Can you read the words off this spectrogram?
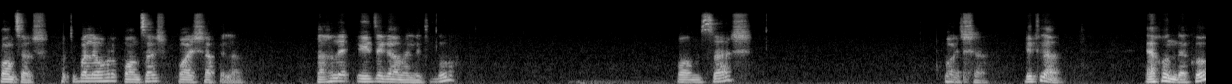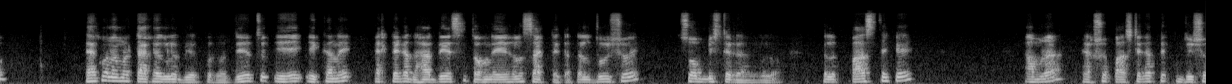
পঞ্চাশ। হতে পারলে আমরা পঞ্চাশ পয়সা পেলাম। তাহলে এই জায়গায় আমরা লিখব, পঞ্চাশ পয়সা। লিখলাম? এখন দেখো, এখন আমরা টাকাগুলো বিয়োগ করব। যেহেতু এই এখানে এক টাকা ধার দিয়েছে, তখন এই হলো ষাট টাকা। তাহলে দুইশো চব্বিশ টাকা হলো। তাহলে পাঁচ থেকে আমরা একশো পাঁচ টাকা থেকে দুইশো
